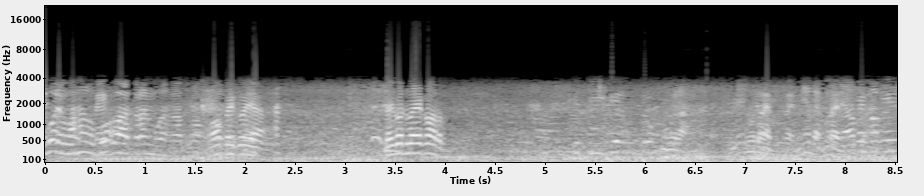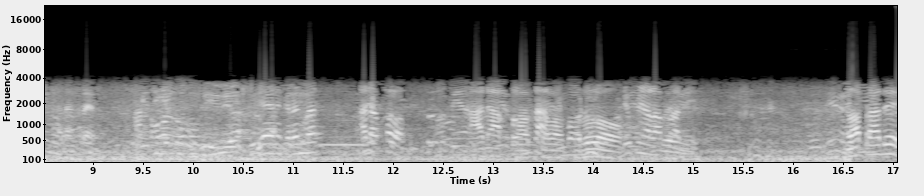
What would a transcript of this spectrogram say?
gua yang mahal, Bo. Bego aturan bukan kapro. Oh, bego ya? Bego dua ekor. Murah. Ini Murah. keren, keren. Ini ada keren. Ada keren. Dia ada keren, Mbak. Ada apa loh? Ada apa? Yang bawa perlu. dulu. Dia punya laprade. Laprade.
